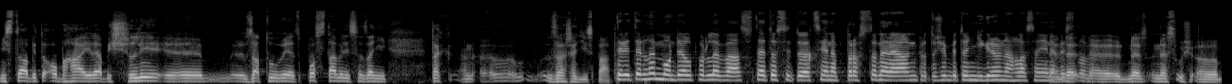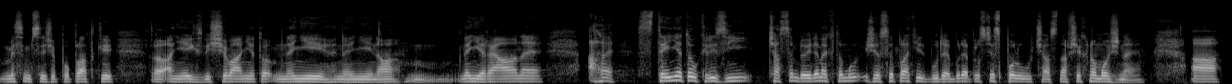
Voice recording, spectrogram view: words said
místo, aby to obhájili, aby šli eh, za tu věc, postavili se za ní, tak eh, zařadí zpátky. Tedy tenhle model podle vás v této situaci je naprosto nereálný, protože by to nikdo nahlas ani nevyslovil. Ne, ne, dnes, dnes už myslím si, že poplatky ani jejich zvyšování to není, není, na, není reálné, ale stejně tou krizí časem dojdeme k tomu, že se platit bude. Bude prostě spoluúčast na všechno možné. A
